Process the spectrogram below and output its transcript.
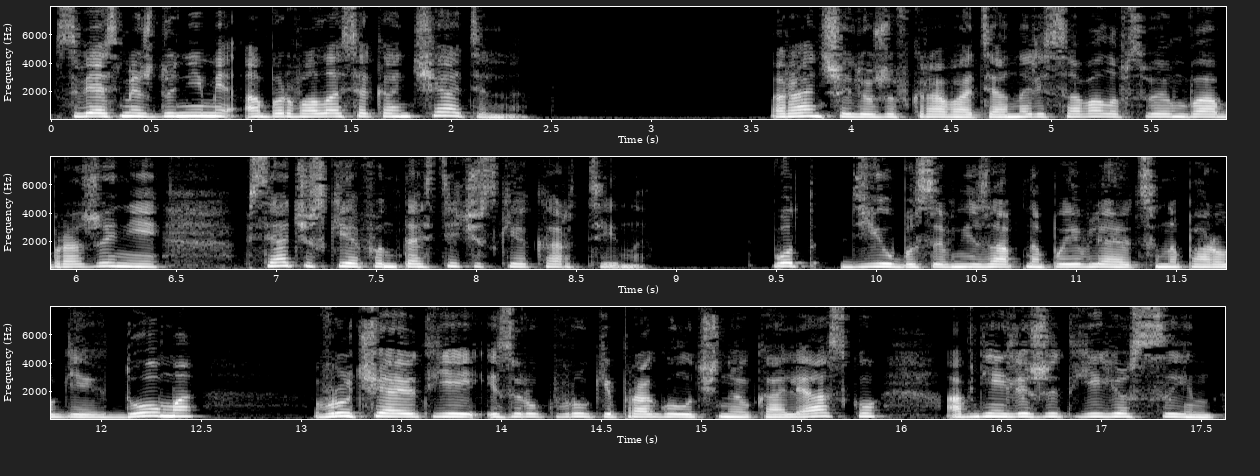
Связь между ними оборвалась окончательно — Раньше, лежа в кровати, она рисовала в своем воображении всяческие фантастические картины. Вот дьюбасы внезапно появляются на пороге их дома, вручают ей из рук в руки прогулочную коляску, а в ней лежит ее сын.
